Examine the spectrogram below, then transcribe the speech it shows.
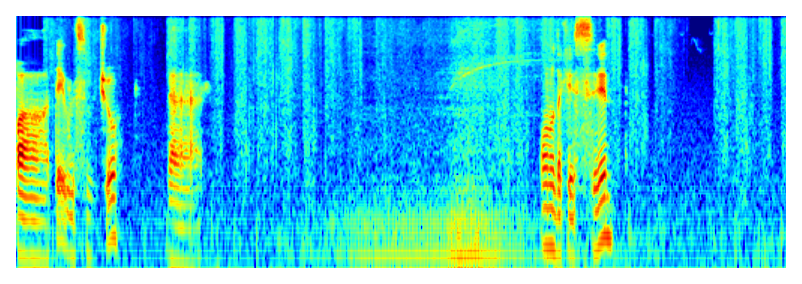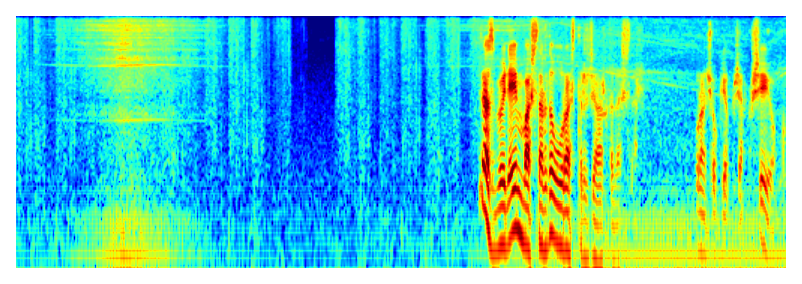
Hoppa devrilsin şu. Güzel. Onu da kessin. Biraz böyle en başlarda uğraştırıcı arkadaşlar. Buna çok yapacak bir şey yok.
